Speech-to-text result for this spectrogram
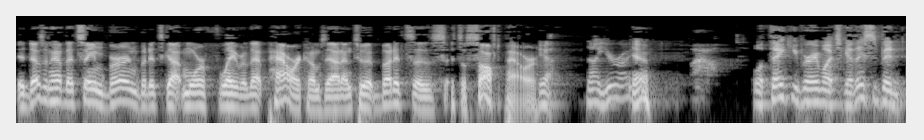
it doesn't have that same burn, but it's got more flavor. That power comes out into it, but it's a it's a soft power. Yeah. No, you're right. Yeah. Wow. Well, thank you very much. Again, this has been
